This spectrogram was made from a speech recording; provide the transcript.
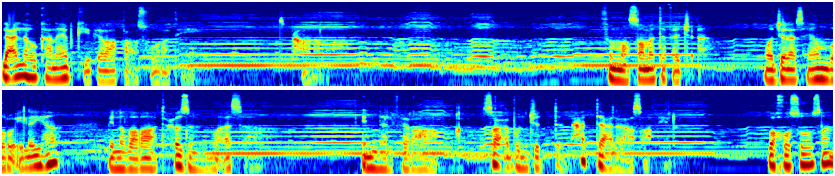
لعله كان يبكي فراق عصفورته. سبحان الله ثم صمت فجأة وجلس ينظر إليها بنظرات حزن وأسى. إن الفراق صعب جدا حتى على العصافير. وخصوصا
